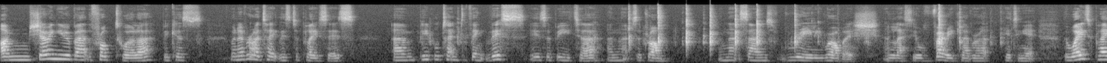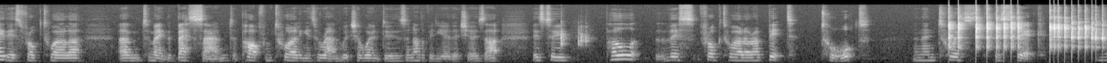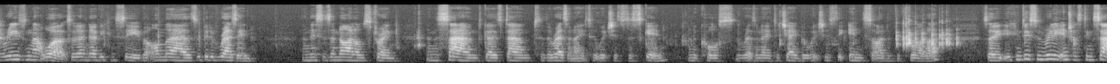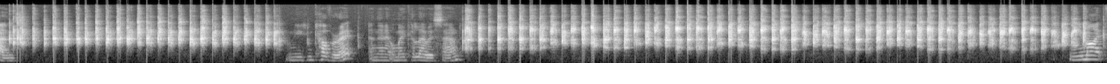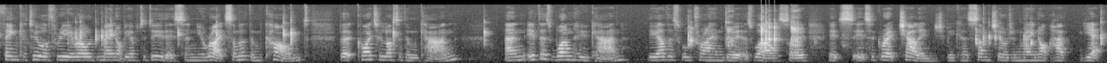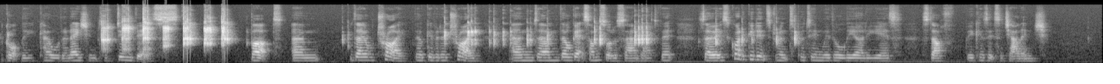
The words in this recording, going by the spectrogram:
I'm showing you about the frog twirler because whenever I take this to places um, people tend to think this is a beater and that's a drum and that sounds really rubbish unless you're very clever at hitting it. The way to play this frog twirler um, to make the best sound, apart from twirling it around, which I won't do, there's another video that shows that, is to pull this frog twirler a bit taut and then twist the stick. And the reason that works, I don't know if you can see, but on there there's a bit of resin and this is a nylon string and the sound goes down to the resonator which is the skin and of course the resonator chamber which is the inside of the twirler. So you can do some really interesting sounds. And you can cover it and then it will make a lower sound. And you might think a two or three year old may not be able to do this and you're right, some of them can't but quite a lot of them can. And if there's one who can the others will try and do it as well. So it's it's a great challenge because some children may not have yet got the coordination to do this but um, they'll try they'll give it a try and um, they'll get some sort of sound out of it. So it's quite a good instrument to put in with all the early years stuff because it's a challenge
